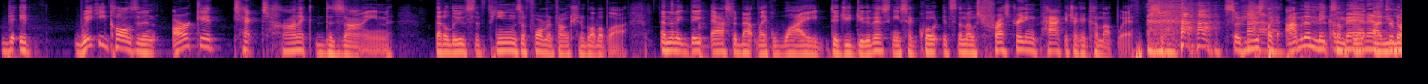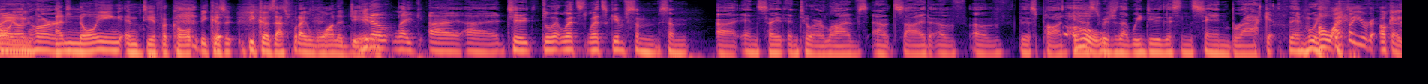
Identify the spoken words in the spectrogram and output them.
the it Wiki calls it an architectonic design that alludes to themes of form and function, blah blah blah. And then they, asked about like why did you do this, and he said, "quote It's the most frustrating package I could come up with." So, he's just like, "I'm going to make something man after my annoying, annoying and difficult because because that's what I want to do." you know like uh uh to let- let's let's give some some uh insight into our lives outside of of this podcast Oh. which is that we do this insane bracket thing Oh, I thought you were okay.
